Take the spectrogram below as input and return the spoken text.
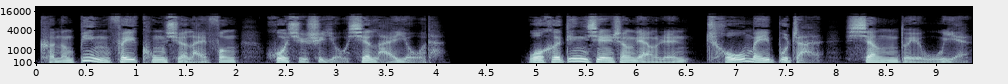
可能并非空穴来风，或许是有些来由的。我和丁先生两人愁眉不展，相对无言。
